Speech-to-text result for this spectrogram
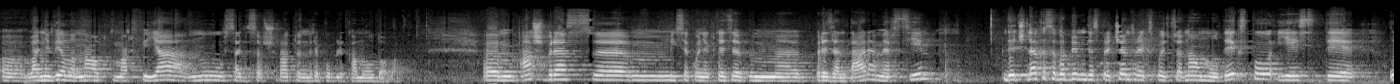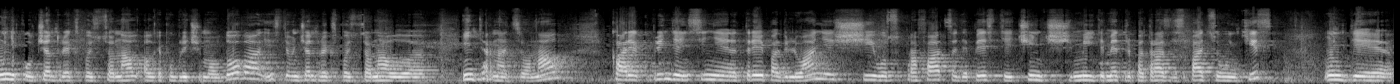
uh, la nivel înalt, cum ar fi ea, nu s-a desfășurat în Republica Moldova. Um, aș vrea să mi se conecteze um, prezentarea, mersi. Deci, dacă să vorbim despre Centrul Expozițional Moldexpo, este unicul centru expozițional al Republicii Moldova, este un centru expozițional internațional, care cuprinde în sine trei pavilioane și o suprafață de peste 5.000 de metri pătrați de spațiu închis, unde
